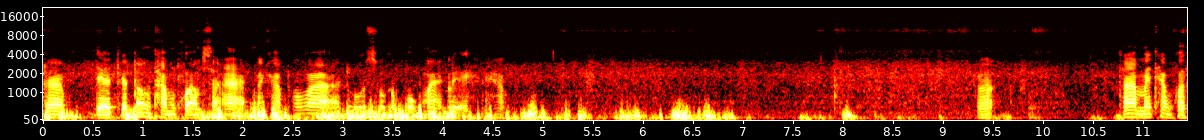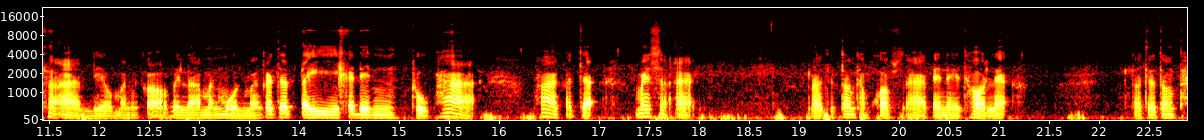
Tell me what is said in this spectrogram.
ครับ เดี๋ยวจะต้องทำความสะอาดนะครับ เพราะว่าดูสกปรกมากเลยนะครับเพราะ ถ้าไม่ทำความสะอาดเดี๋ยวมันก็เวลามันหมุนมันก็จะตีกระเด็นถูกผ้า ผ้าก็จะไม่สะอาด เราจะต้องทำความสะอาดในในถอดแล้ว เราจะต้องท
